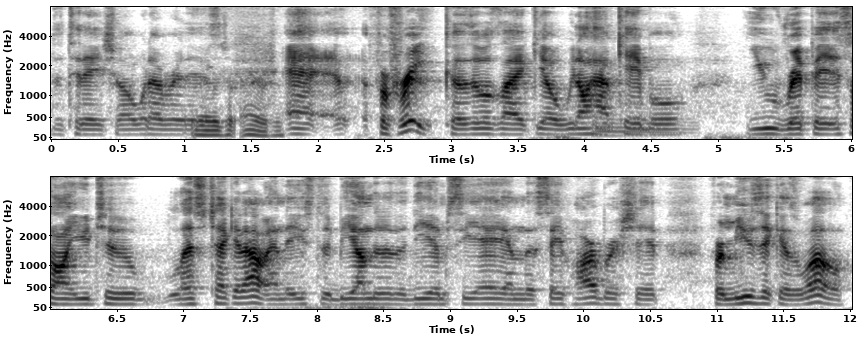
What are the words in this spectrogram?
the Today Show, or whatever it is, Yeah, it was- I heard and uh, for free because it was like, yo, we don't have cable. You rip it. It's on YouTube. Let's check it out. And they used to be under the DMCA and the safe harbor shit for music as well.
